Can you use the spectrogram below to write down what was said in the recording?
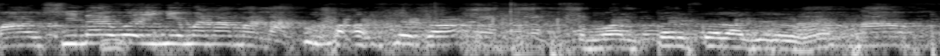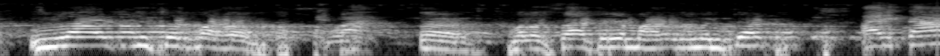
मावशी नाही वहिनी म्हणा मला. असते का? लागेल. नाव नाव किशोर महाराज वा. हा, मला साखरे महाराज म्हणतात. ऐका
